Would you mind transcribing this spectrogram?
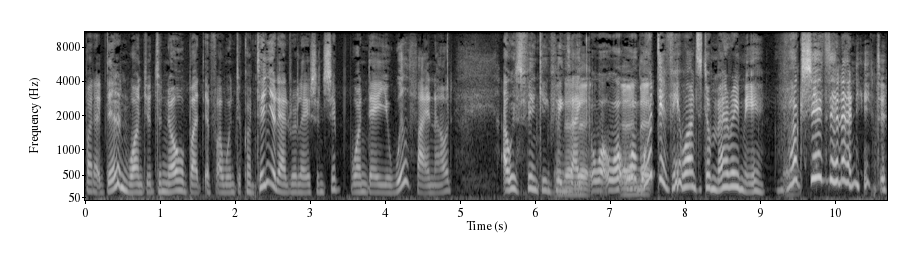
but I didn't want you to know. But if I want to continue that relationship, one day you will find out. I was thinking things then like, the- "Wha- wha- and the- "What if he wants to marry me? Fuck shit, then I need to."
